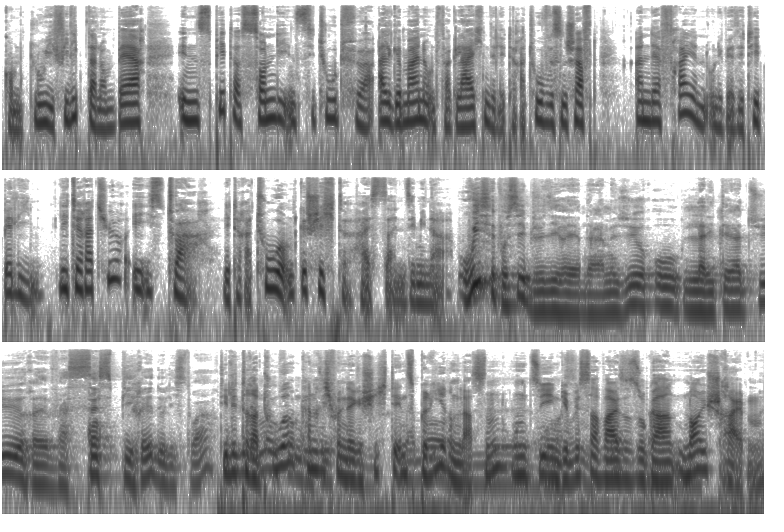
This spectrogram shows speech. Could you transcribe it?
kommt Louis-Philippe d'Alembert ins Peter Sondi Institut für allgemeine und vergleichende Literaturwissenschaft an der Freien Universität Berlin. Literatur et Histoire, Literatur und Geschichte heißt sein Seminar. Oui, c'est possible, je dirais, dans la mesure où la littérature va s'inspirer de l'histoire. Die Literatur kann sich von der Geschichte inspirieren lassen und sie in gewisser Weise sogar neu schreiben.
